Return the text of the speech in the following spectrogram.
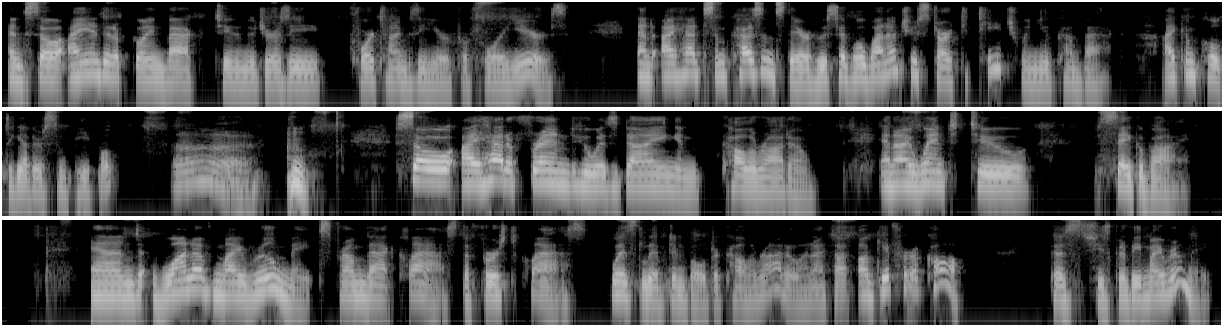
And so I ended up going back to New Jersey four times a year for four years. And I had some cousins there who said, Well, why don't you start to teach when you come back? I can pull together some people. ah, So I had a friend who was dying in Colorado, and I went to say goodbye. And one of my roommates from that class, the first class, was lived in Boulder, Colorado. And I thought, I'll give her a call because she's going to be my roommate.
